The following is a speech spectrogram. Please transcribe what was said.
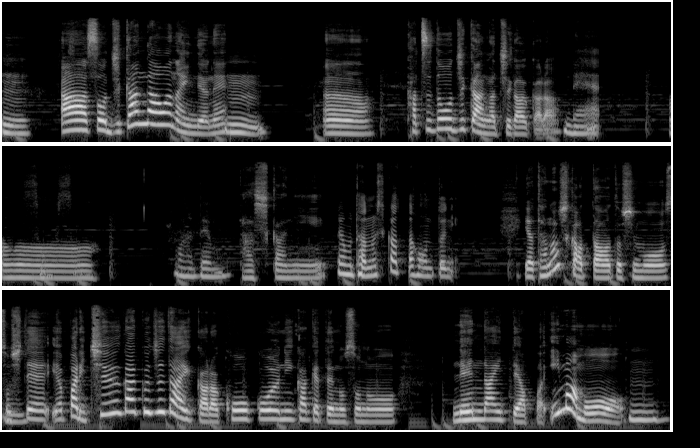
うん、ああそう時間が合わないんだよゃん。ね、うん。うん活動時間が違うからね。うんまあでも確かにでも楽しかった本当に。いや楽しかった私もそしてやっぱり中学時代から高校にかけてのその年代ってやっぱ今もうん。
